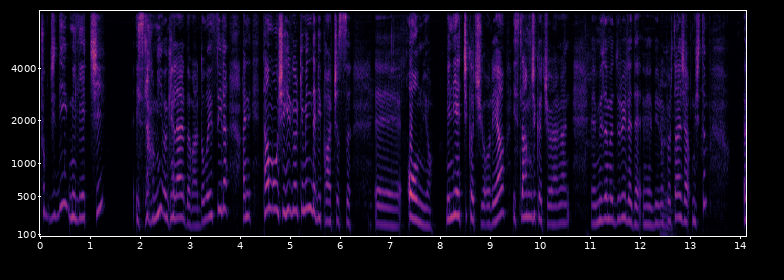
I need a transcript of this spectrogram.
çok ciddi milliyetçi İslami ögeler de var. Dolayısıyla hani tam o şehir görkeminin de bir parçası e, olmuyor. milliyetçi kaçıyor oraya, İslamcı kaçıyor. Yani ben e, müze müdürüyle de e, bir röportaj yapmıştım. E,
